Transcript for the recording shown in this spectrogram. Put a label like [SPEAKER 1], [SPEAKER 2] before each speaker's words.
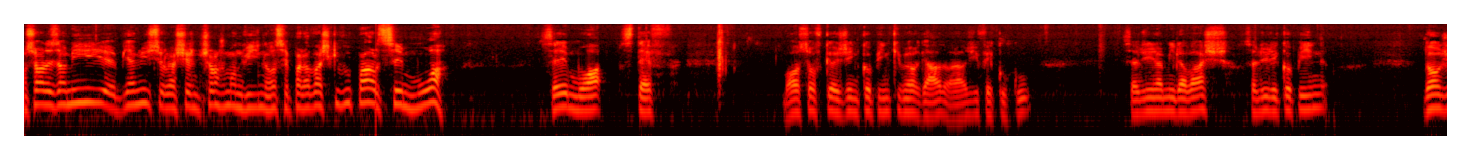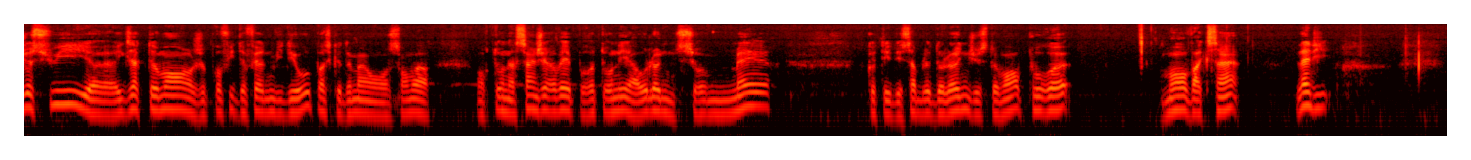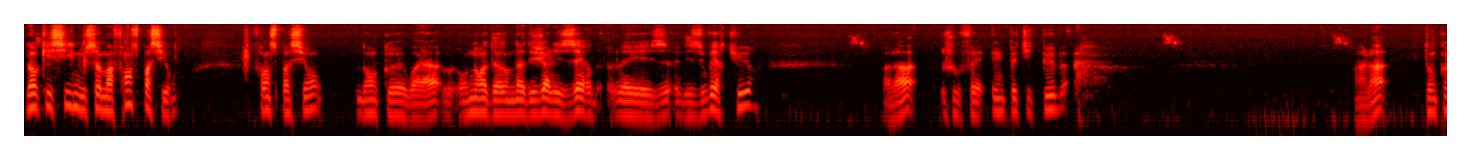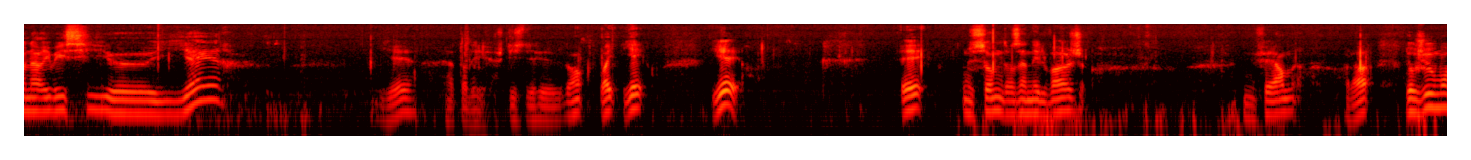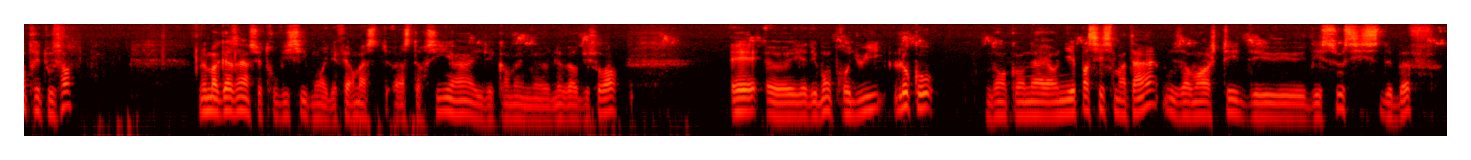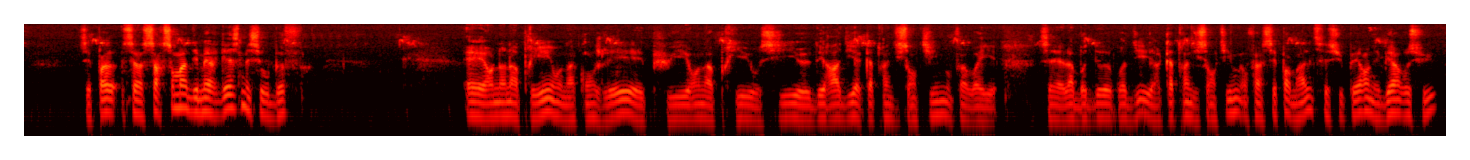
[SPEAKER 1] Bonsoir les amis, bienvenue sur la chaîne Changement de Vie. Non, c'est pas la vache qui vous parle, c'est moi. C'est moi, Steph. Bon, sauf que j'ai une copine qui me regarde, voilà, j'y fais coucou. Salut l'ami la vache, salut les copines. Donc je suis euh, exactement, je profite de faire une vidéo parce que demain on s'en va, on retourne à Saint-Gervais pour retourner à Ologne-sur-Mer, côté des Sables d'Ologne justement, pour euh, mon vaccin lundi. Donc ici, nous sommes à France Passion. France Passion. Donc euh, voilà, on a, déjà les, aires, les, ouvertures. Voilà, je vous fais une petite pub. Voilà. Donc on est arrivé ici euh, hier. Hier. Attendez, je dis... Non, oui, hier. Hier. Et nous sommes dans un élevage, une ferme. Voilà. Donc je vais vous montrer tout ça. Le magasin se trouve ici, bon il est fermé à cette heure-ci, hein, il est quand même 9h euh, du soir. Et euh, il y a des bons produits locaux. Donc on, a, on y est passé ce matin, nous avons acheté des, saucisses de bœuf. Ça, ça, ressemble à des merguez mais c'est au bœuf. Et on en a pris, on a congelé, et puis on a pris aussi euh, des radis à 90 centimes. Enfin, vous voyez, c'est la boîte de radis à 90 centimes. Enfin, c'est pas mal, c'est super, on est bien reçu.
